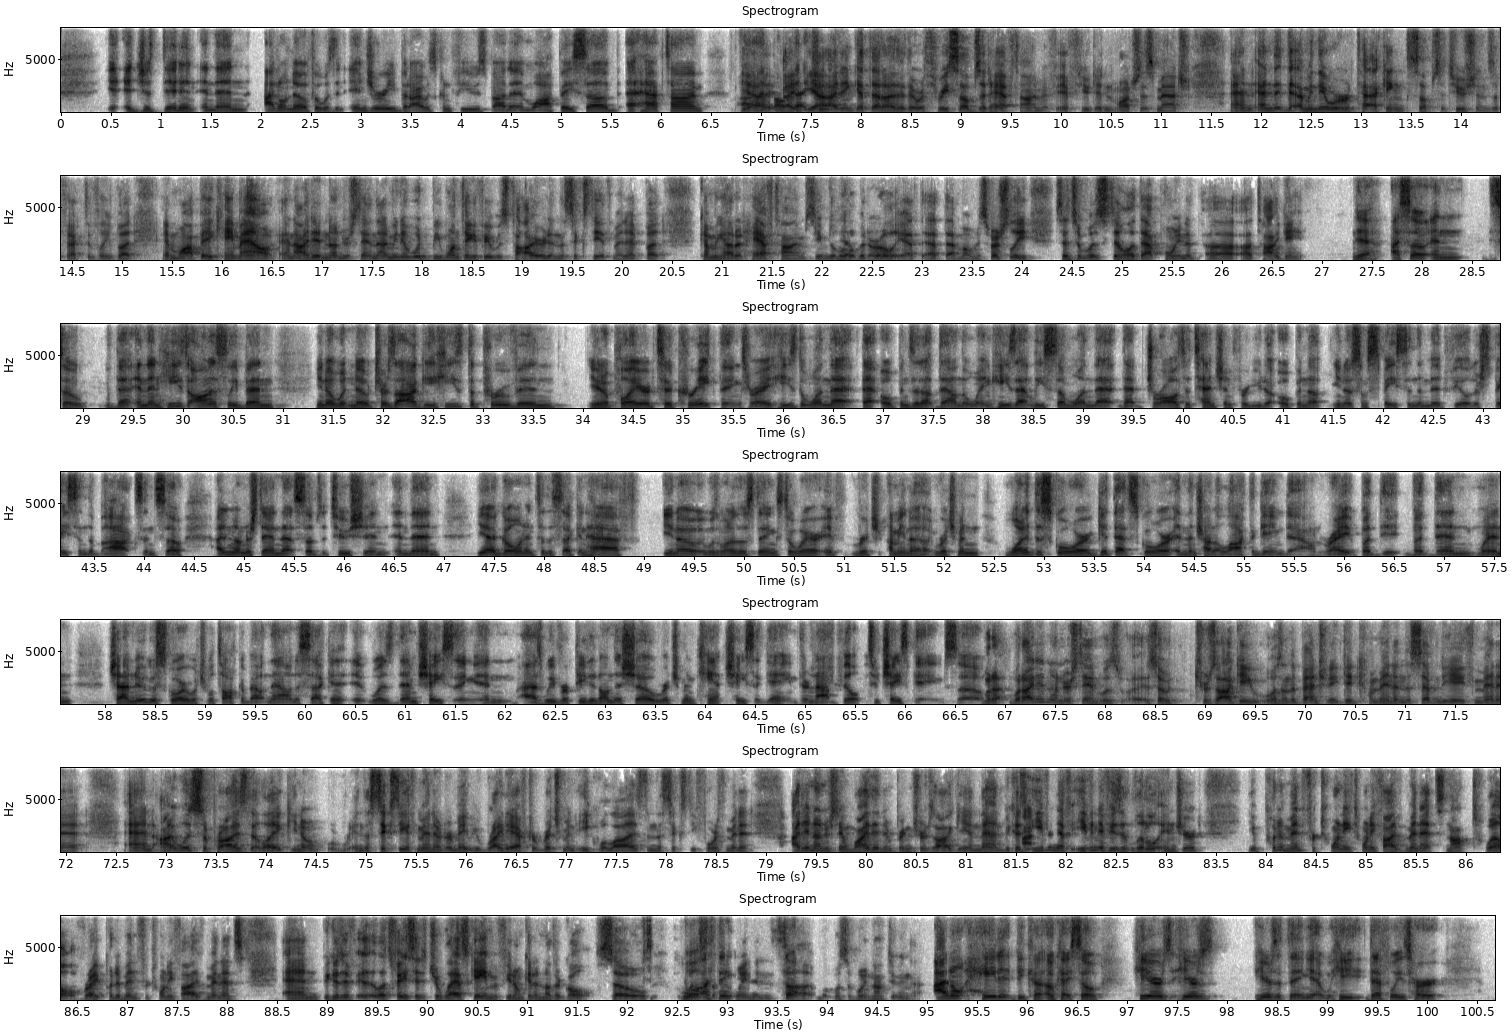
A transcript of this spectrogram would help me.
it, it, just didn't. And then I don't know if it was an injury, but I was confused by the Mwape sub at halftime. Yeah, I, I yeah, I didn't get that either. There were three subs at halftime. If, if you didn't watch this match, and and th- I mean they were attacking substitutions effectively, but Mwape came out, and I didn't understand that. I mean, it would be one thing if he was tired in the 60th minute, but coming out at halftime seemed a little bit early at at that moment, especially since it was still at that point a, a tie game. Yeah, I so and so that and then he's honestly been, you know, with no Terzaghi, he's the proven you know player to create things right? He's the one that that opens it up down the wing. He's at least someone that that draws attention for you to open up you know some space in the midfield or space in the box. And so i didn't understand that substitution. And then yeah going into the second half you know it was one of those things to where if rich i mean uh, richmond wanted to score get that score and then try to lock the game down right? But the, but then when Chattanooga score, which we'll talk about now in a second, it was them chasing. And as we've repeated on this show, Richmond can't chase a game. They're not built to chase games. So what I, what I didn't understand was uh, so Terzaghi was on the bench and he did come in in the 78th minute, and I was surprised that like you know in the 60th minute or maybe right after Richmond equalized in the 64th minute, I didn't understand why they didn't bring Terzaghi in then because I, even if even if he's a little injured you put him in for 20 25 minutes not 12 right? Put him in for 25 minutes and because if let's face it it's your last game if you don't get another goal. So well i think point in, so, uh, what's the point in not doing that? I don't hate it because okay so here's here's here's the thing. Yeah he definitely is hurt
